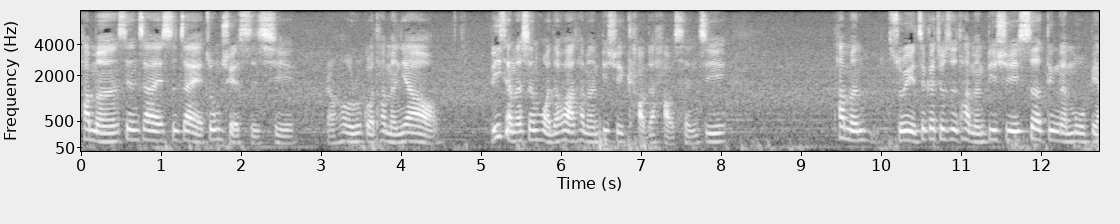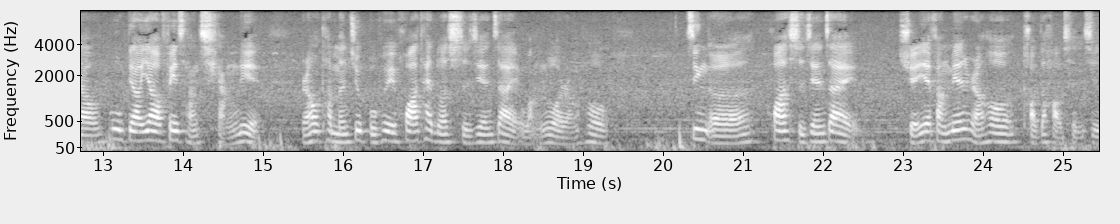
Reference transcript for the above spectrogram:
他们现在是在中学时期，然后如果他们要理想的生活的话，他们必须考得好成绩。他们所以这个就是他们必须设定的目标，目标要非常强烈，然后他们就不会花太多时间在网络，然后。进而花时间在学业方面，然后考得好成绩。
